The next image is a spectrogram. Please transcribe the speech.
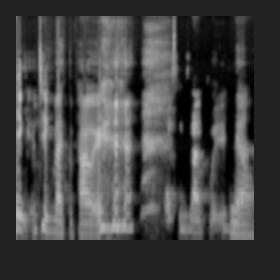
take take back the power. Yes, exactly, yeah. Yeah.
